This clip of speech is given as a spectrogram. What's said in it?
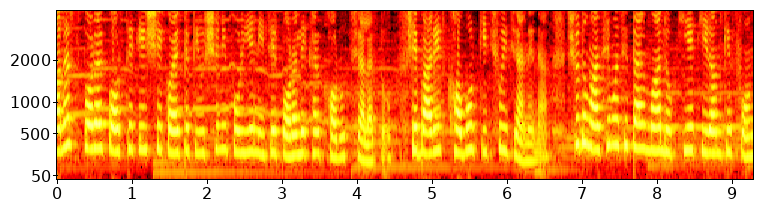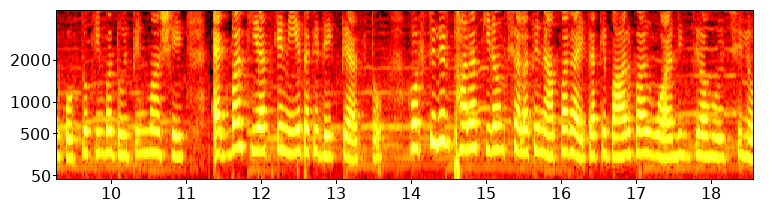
অনার্স পড়ার পর থেকেই সে কয়েকটা টিউশনি পড়িয়ে নিজের পড়ালেখার খরচ চালাতো। সে বাড়ির খবর কিছুই জানে না। শুধু মাঝে মাঝে তার মা লুকিয়ে কিরণকে ফোন করত কিংবা দুই তিন মাসে একবার কিয়াতকে নিয়ে তাকে দেখতে আসতো। হোস্টেলের ভাড়া কিরণ চালাতে না পারায় তাকে বারবার ওয়ার্নিং দেওয়া হয়েছিল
